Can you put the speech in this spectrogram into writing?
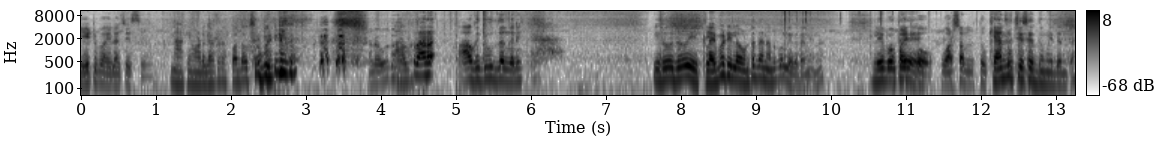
ఏటి బా ఇలా చేస్తుంది నాకేం అడగకరా పద ఒకసారి బయటికి ఆగు చూద్దాం కానీ ఈరోజు ఈ క్లైమేట్ ఇలా ఉంటుందని అనుకోలేదురా నేను. లేకపోతే వర్షం తు- క్యాన్సిల్ చేసేద్దాం ఇదంతా.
